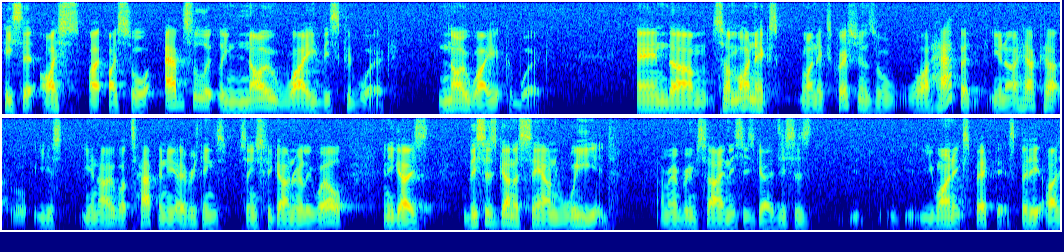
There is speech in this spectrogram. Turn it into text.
he said I, I, I saw absolutely no way this could work. No way it could work. And um, so my next, my next question is, well, what happened? You know, how you, you know, what's happened? Everything seems to be going really well. And he goes, this is going to sound weird. I remember him saying this. He goes, this is, you won't expect this. But he, I,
